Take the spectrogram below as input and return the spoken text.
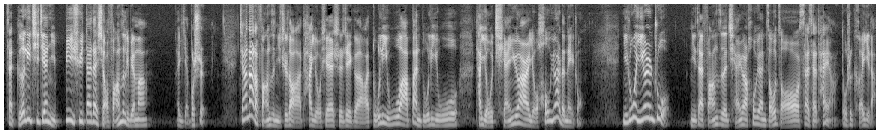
在隔离期间，你必须待在小房子里边吗？也不是。加拿大的房子你知道啊，它有些是这个啊独立屋啊、半独立屋，它有前院有后院的那种。你如果一个人住，你在房子前院后院走走、晒晒太阳都是可以的。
